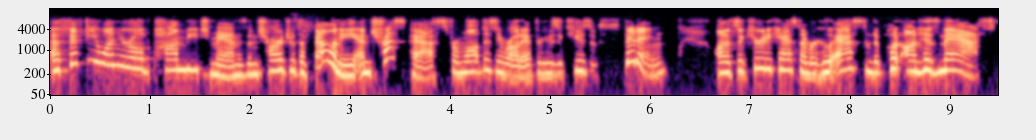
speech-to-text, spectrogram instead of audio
a 51 year old Palm Beach man has been charged with a felony and trespass from Walt Disney World after he was accused of spitting on a security cast member who asked him to put on his mask.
